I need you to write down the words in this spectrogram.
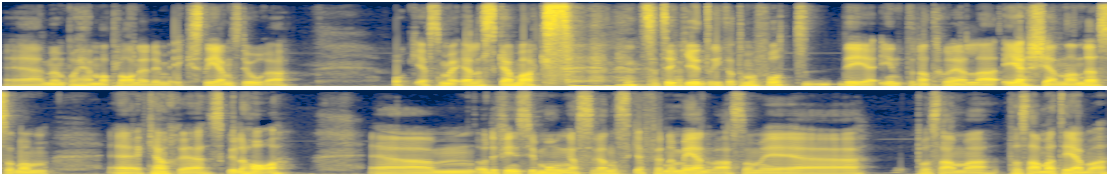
Ehm, men på hemmaplan är de extremt stora. Och eftersom jag älskar Max så tycker jag inte riktigt att de har fått det internationella erkännande som de eh, kanske skulle ha. Um, och det finns ju många svenska fenomen va, som är på samma, på samma tema.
